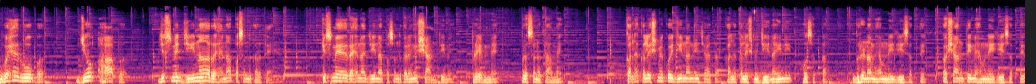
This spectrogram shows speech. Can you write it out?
वह रूप जो आप जिसमें जीना, रहना पसंद करते हैं। किसमें रहना, जीना पसंद करेंगे? शांति में, प्रेम में प्रसन्नता में। कलह कलेश में कोई जीना नहीं चाहता कलह कलेश में जीना ही नहीं हो सकता। घृणा में हम नहीं जी सकते, अशांति में हम नहीं जी सकते,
